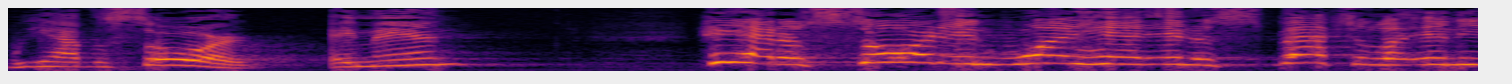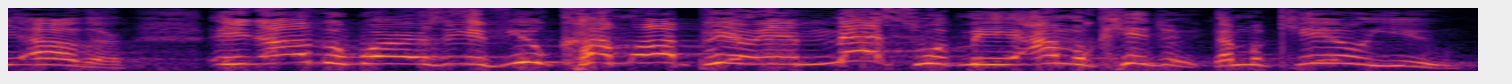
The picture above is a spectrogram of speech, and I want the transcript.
We have a sword. Amen. He had a sword in one hand and a spatula in the other. In other words, if you come up here and mess with me, I'm gonna kill you.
